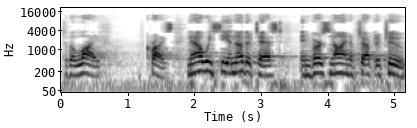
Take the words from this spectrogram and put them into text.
to the life Christ. Now we see another test in verse 9 of chapter 2.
